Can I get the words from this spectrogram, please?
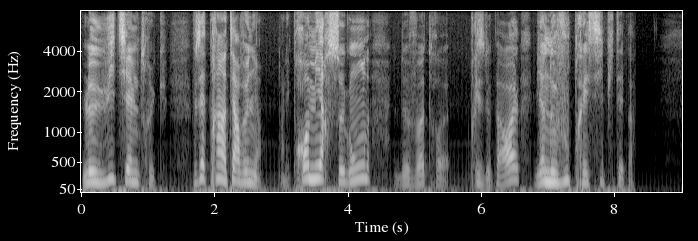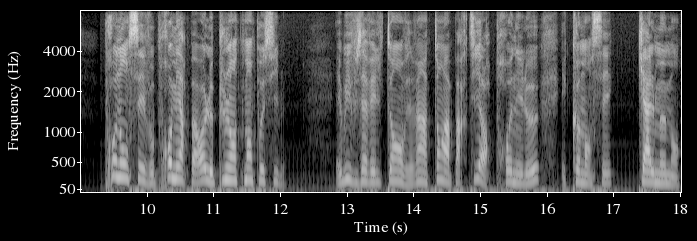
Le huitième truc, vous êtes prêt à intervenir. Dans les premières secondes de votre prise de parole, eh bien ne vous précipitez pas. Prononcez vos premières paroles le plus lentement possible. Et oui, vous avez le temps, vous avez un temps à partir, alors prenez-le et commencez calmement.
